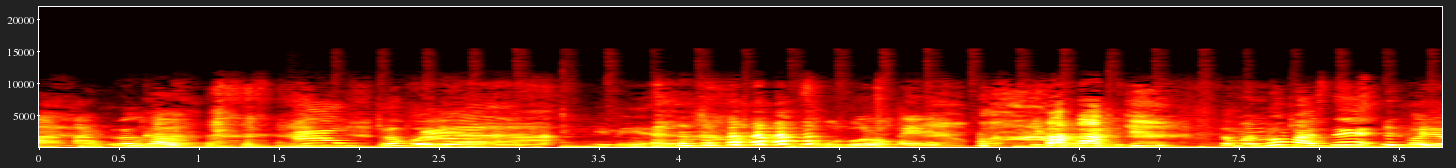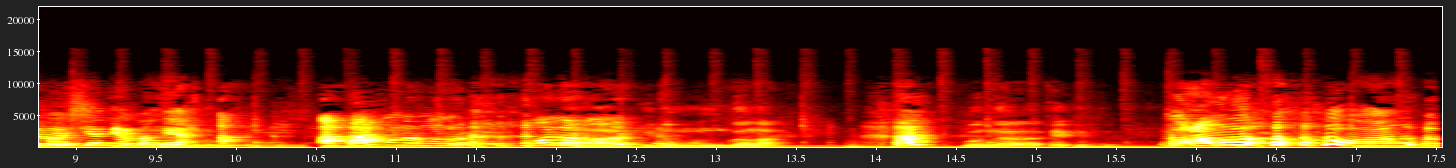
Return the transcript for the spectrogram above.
kan lu kalau lu punya ini sabun bolong kayaknya. Gitu. temen lu pasti body lotion ya bang ya. Ah, mundur, mundur. Mundur, Ah, mundur. itu enggak lah. Hah? Gua nggak kayak gitu. bohong lu bohong lu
